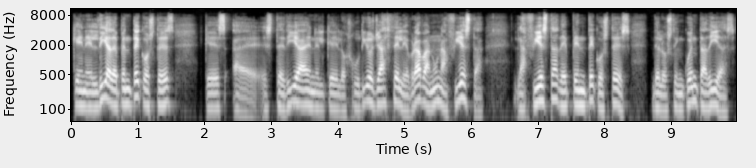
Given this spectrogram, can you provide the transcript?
que en el día de Pentecostés que es eh, este día en el que los judíos ya celebraban una fiesta, la fiesta de Pentecostés, de los 50 días,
